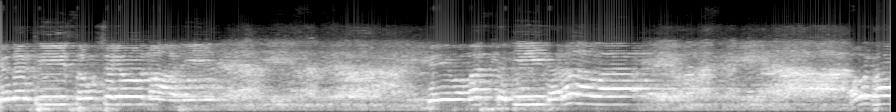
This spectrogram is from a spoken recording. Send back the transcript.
यदर्थी संशयो नाही. देवमस्तकी धरावा. अवघा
